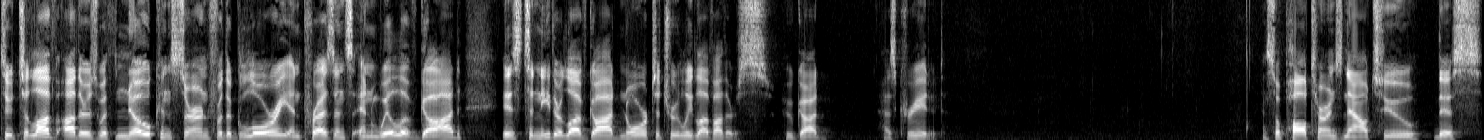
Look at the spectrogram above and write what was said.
To, to love others with no concern for the glory and presence and will of God is to neither love God nor to truly love others who God has created. And so Paul turns now to this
